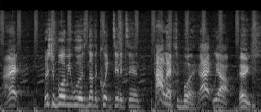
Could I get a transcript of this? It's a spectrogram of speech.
All right? But it's your boy B Woods, another quick 10 to 10. Holla at your boy. All right, we out. Peace.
